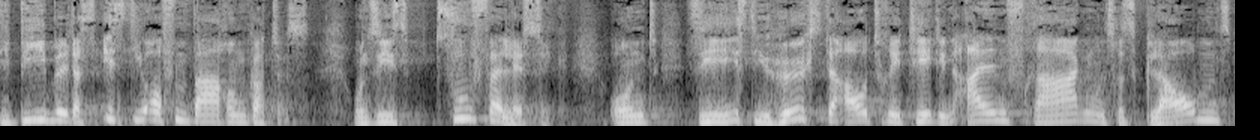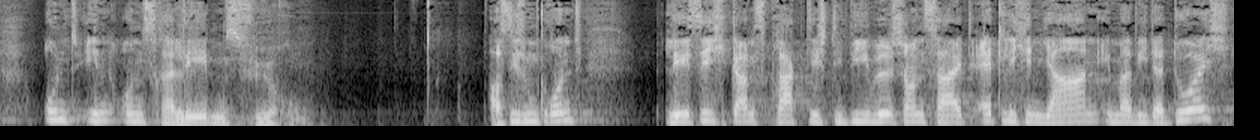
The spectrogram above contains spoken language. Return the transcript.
die Bibel, das ist die Offenbarung Gottes und sie ist zuverlässig und sie ist die höchste Autorität in allen Fragen unseres Glaubens und in unserer Lebensführung. Aus diesem Grund lese ich ganz praktisch die Bibel schon seit etlichen Jahren immer wieder durch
